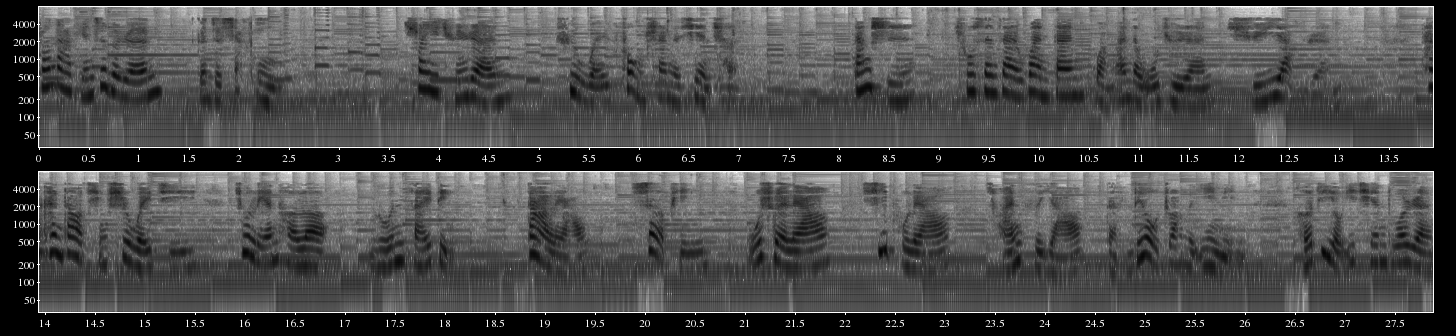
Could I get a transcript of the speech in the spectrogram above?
庄大田这个人跟着响应。率一群人去为凤山的县城。当时出生在万丹广安的武举人徐养人，他看到情势危急，就联合了轮载鼎、大寮、社平、吴水寮、西浦寮、船子窑等六庄的义民，合计有一千多人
